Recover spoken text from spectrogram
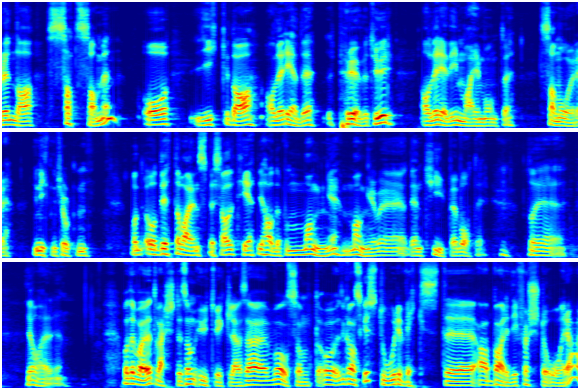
ble den da satt sammen, og gikk da allerede prøvetur allerede i mai måned samme året, i 1914. Og, og, dette var en spesialitet de hadde på mange, mange eh, den type båter. Så det, det var og det var jo et verksted som utvikla seg voldsomt, og ganske stor vekst av bare de første åra?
